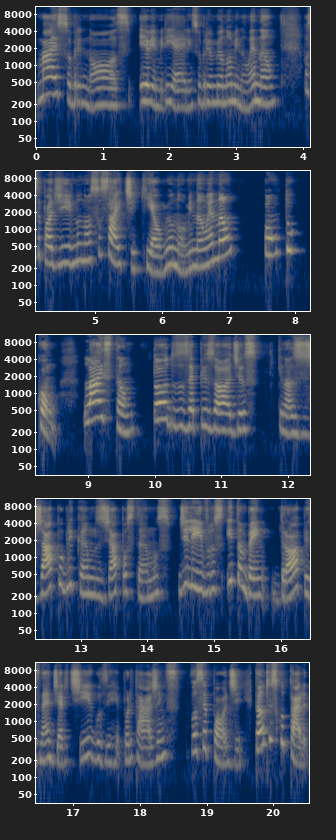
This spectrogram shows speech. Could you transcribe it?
mais sobre nós, eu e a Miriellen, sobre o meu nome não é não, você pode ir no nosso site, que é o meu nome não é não.com. Lá estão todos os episódios que nós já publicamos, já postamos, de livros e também drops, né, de artigos e reportagens você pode tanto escutar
